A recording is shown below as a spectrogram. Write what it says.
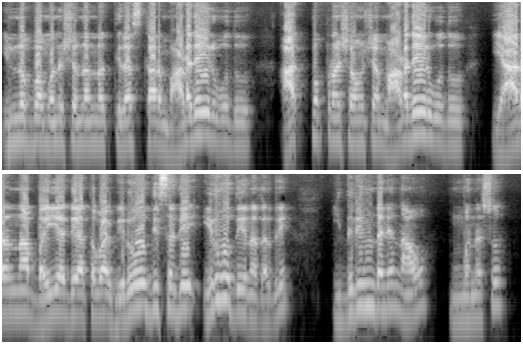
ಇನ್ನೊಬ್ಬ ಮನುಷ್ಯನನ್ನು ತಿರಸ್ಕಾರ ಮಾಡದೇ ಇರುವುದು ಆತ್ಮ ಪ್ರಶಂಸ ಮಾಡದೇ ಇರುವುದು, ಯಾರನ್ನ ಬೈಯದೆ ಅಥವಾ ವಿರೋಧಿಸದೇ ಇರುವುದು ಏನದಲ್ರಿ? ಇದರಿಂದನೇ ನಾವು ಮನಸ್ಸು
